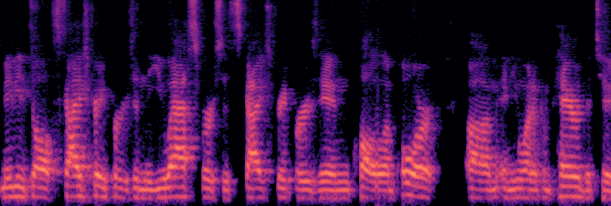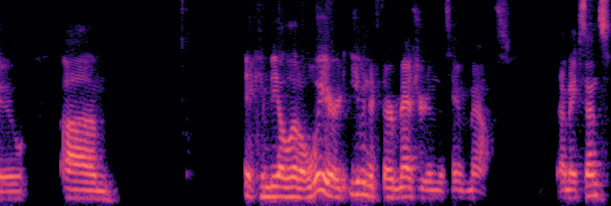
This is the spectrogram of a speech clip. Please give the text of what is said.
maybe it's all skyscrapers in the US versus skyscrapers in Kuala Lumpur, um, and you want to compare the two, um, it can be a little weird, even if they're measured in the same amounts. That makes sense?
